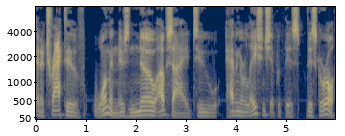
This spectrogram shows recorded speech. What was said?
an attractive woman there's no upside to having a relationship with this this girl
